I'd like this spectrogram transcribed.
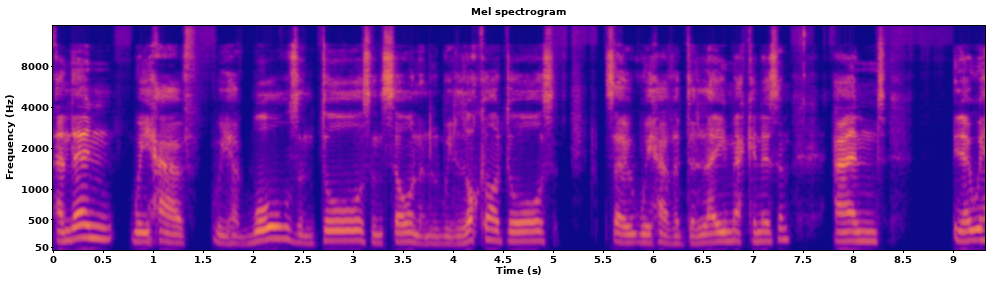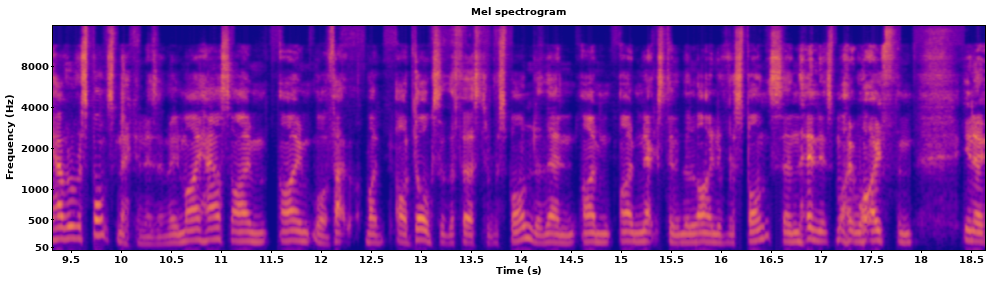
And then we have we have walls and doors and so on and we lock our doors. So we have a delay mechanism and you know we have a response mechanism. In my house i'm i'm well in fact my our dogs are the first to respond and then i'm i'm next in the line of response and then it's my wife and you know.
